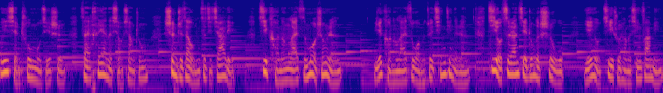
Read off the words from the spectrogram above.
危险触目即视，在黑暗的小巷中，甚至在我们自己家里，既可能来自陌生人，也可能来自我们最亲近的人；既有自然界中的事物，也有技术上的新发明，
